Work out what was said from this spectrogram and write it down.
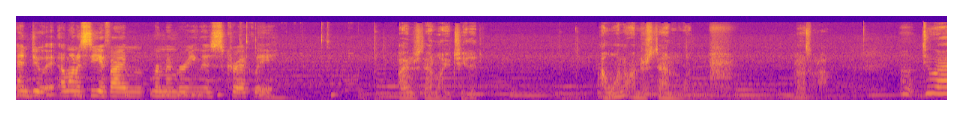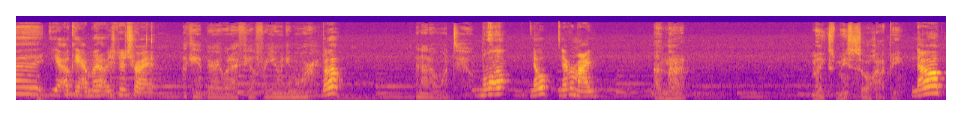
and do it. I want to see if I'm remembering this correctly. I understand why you cheated. I want to understand what. That's what I. Oh, do I? Yeah, okay, I'm, I'm just gonna try it. I can't bury what I feel for you anymore. Well. And I don't want to. Well, nope, never mind. And that makes me so happy. Nope.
